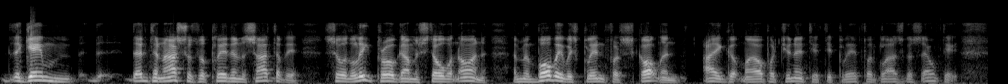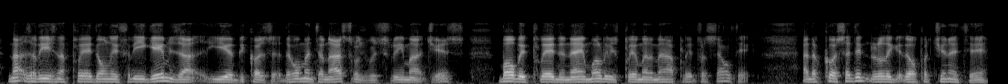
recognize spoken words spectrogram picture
the game, the, internationals were played on a Saturday, so the league programme still went on. And when Bobby was playing for Scotland, I got my opportunity to play for Glasgow Celtic. And that's the reason I played only three games that year because the home internationals was three matches. Bobby played, and then while he was playing with me, I played for Celtic. And of course, I didn't really get the opportunity.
